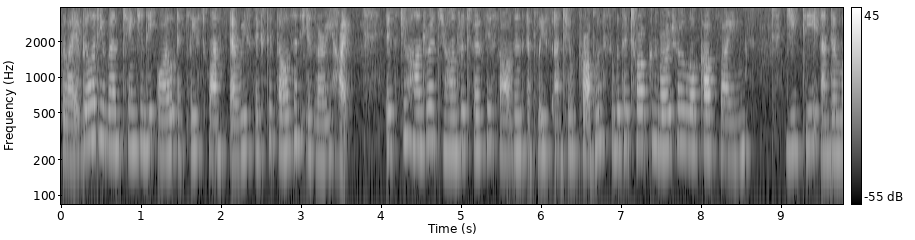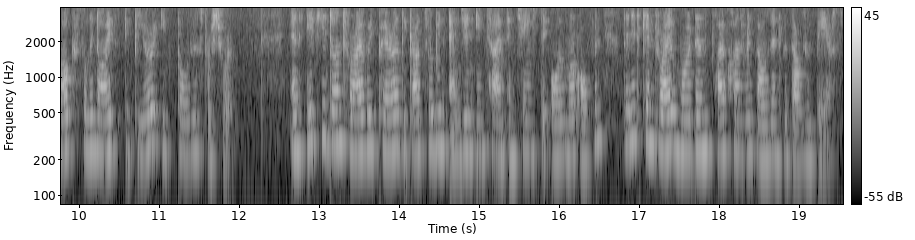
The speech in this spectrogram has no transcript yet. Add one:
Reliability when changing the oil at least once every 60,000 is very high. It's 200-250,000 at least until problems with the torque converter lockup windings, GT and the lock solenoids appear, it poses for sure. And if you don't drive repair the gas turbine engine in time and change the oil more often, then it can drive more than 500,000 without repairs.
